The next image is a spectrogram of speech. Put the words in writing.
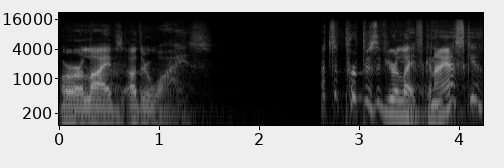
or our lives otherwise. What's the purpose of your life? Can I ask you?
